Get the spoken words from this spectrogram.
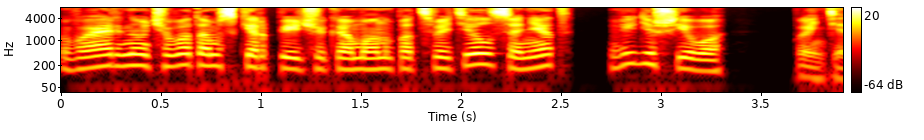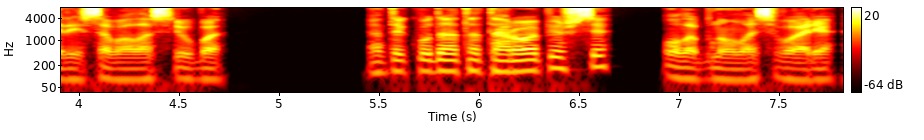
«Варь, ну чего там с кирпичиком? Он подсветился, нет? Видишь его?» — поинтересовалась Люба. «А ты куда-то торопишься?» — улыбнулась Варя.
